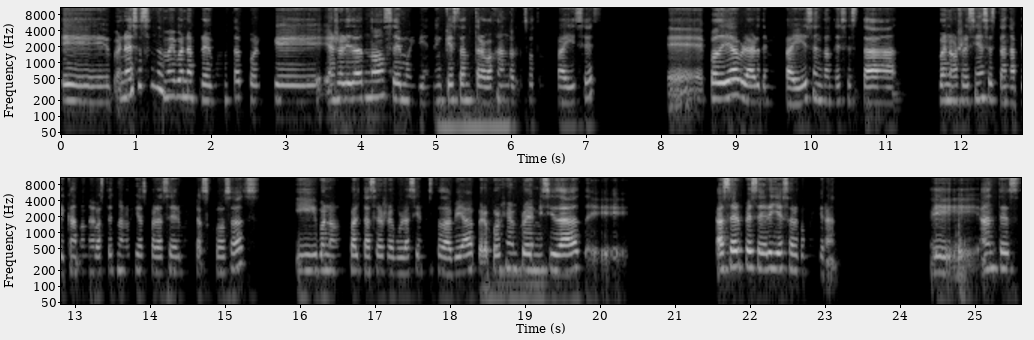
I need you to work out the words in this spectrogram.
Eh, bueno, esa es una muy buena pregunta porque en realidad no sé muy bien en qué están trabajando los otros países. Eh, podría hablar de mi país en donde se está, bueno, recién se están aplicando nuevas tecnologías para hacer muchas cosas y bueno, falta hacer regulaciones todavía, pero por ejemplo en mi ciudad eh, hacer PCR ya es algo muy grande. antes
